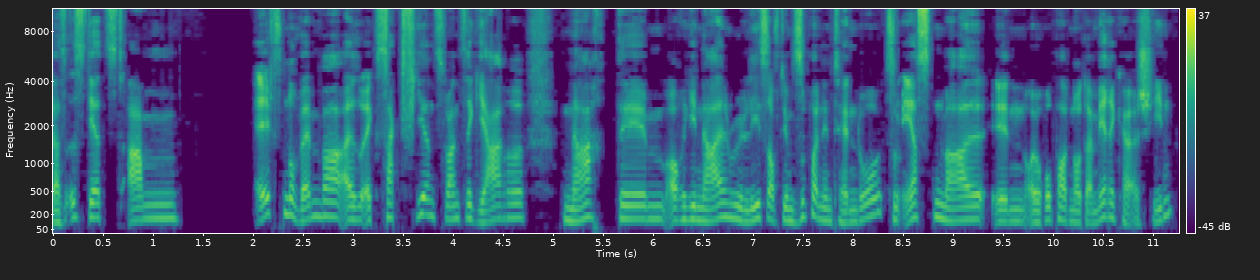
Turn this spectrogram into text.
Das ist jetzt am 11. November, also exakt 24 Jahre nach dem originalen Release auf dem Super Nintendo, zum ersten Mal in Europa und Nordamerika erschienen.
